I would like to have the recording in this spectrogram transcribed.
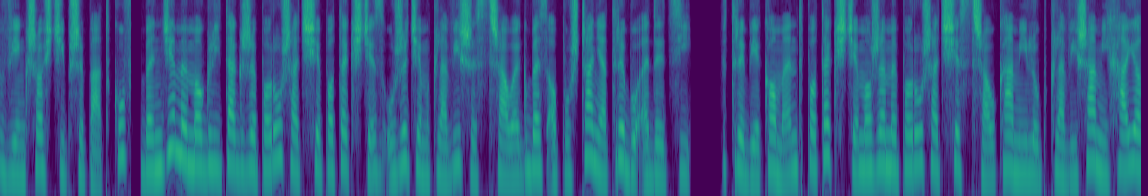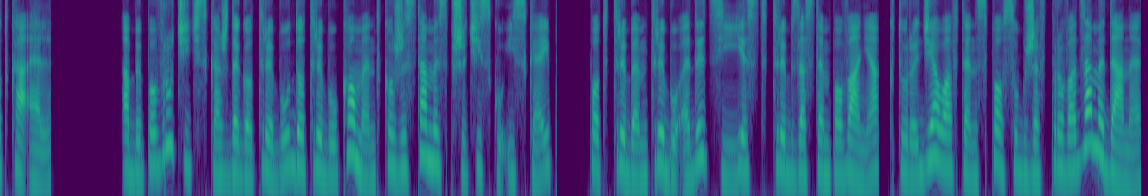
w większości przypadków będziemy mogli także poruszać się po tekście z użyciem klawiszy strzałek bez opuszczania trybu edycji. W trybie komend po tekście możemy poruszać się strzałkami lub klawiszami HJKL. Aby powrócić z każdego trybu do trybu komend korzystamy z przycisku Escape, pod trybem trybu edycji jest tryb zastępowania, który działa w ten sposób, że wprowadzamy dane,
